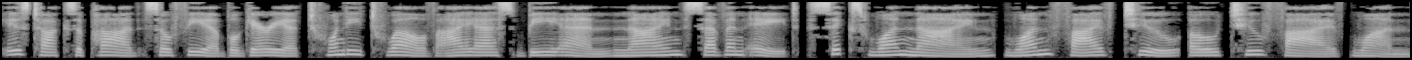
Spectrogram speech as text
Istok Zapad Sofia Bulgaria 2012 ISBN 978-619-152-025-1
